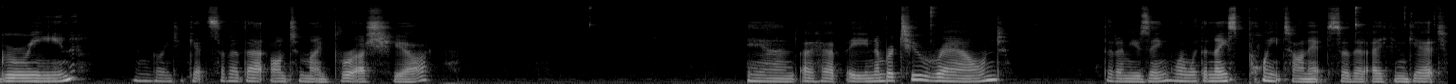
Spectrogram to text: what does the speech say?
green. I'm going to get some of that onto my brush here. And I have a number two round that I'm using, one with a nice point on it so that I can get,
